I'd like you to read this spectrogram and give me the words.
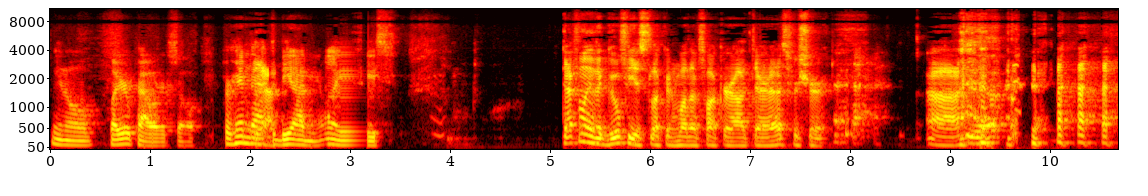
you know, firepower. So for him not Yeah. to be on the ice. Definitely the goofiest looking motherfucker out there, that's for sure. Uh, but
